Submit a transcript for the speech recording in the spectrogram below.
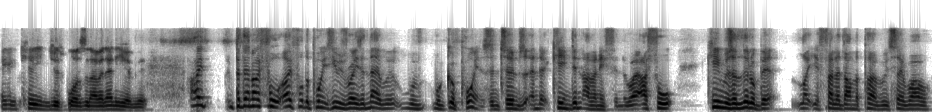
And Keane just wasn't having any of it. I but then I thought I thought the points he was raising there were, were, were good points in terms, and that Keane didn't have anything. I thought Keane was a little bit like your fella down the pub who'd say, "Well,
